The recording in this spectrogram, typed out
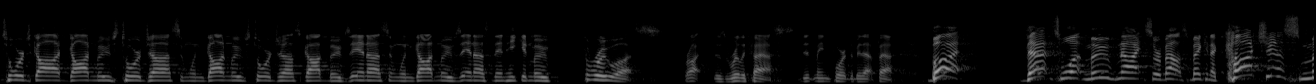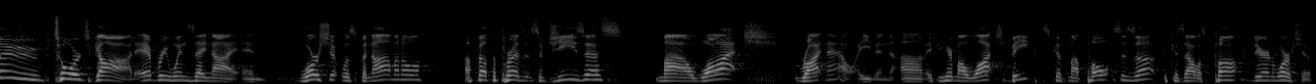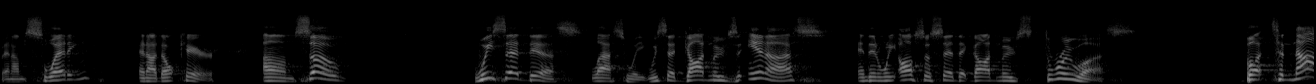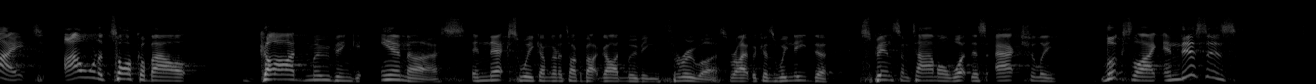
move towards God, God moves towards us. And when God moves towards us, God moves in us. And when God moves in us, then He can move through us. Right? This is really fast. Didn't mean for it to be that fast. But that's what move nights are about. It's making a conscious move towards God every Wednesday night. And worship was phenomenal. I felt the presence of Jesus. My watch, right now, even, um, if you hear my watch beat, it's because my pulse is up because I was pumped during worship and I'm sweating and I don't care. Um, so, we said this last week. We said God moves in us, and then we also said that God moves through us. But tonight, I want to talk about God moving in us. And next week, I'm going to talk about God moving through us, right? Because we need to spend some time on what this actually looks like. And this is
